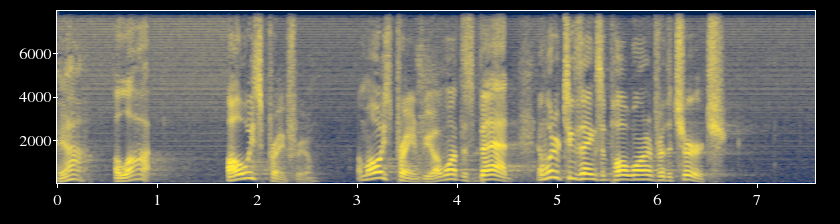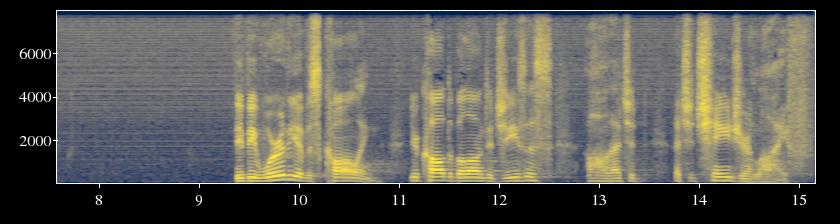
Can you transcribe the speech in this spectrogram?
Yeah, a lot. Always pray for him. I'm always praying for you. I want this bad. And what are two things that Paul wanted for the church? You'd be worthy of his calling. You're called to belong to Jesus. Oh, that should, that should change your life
